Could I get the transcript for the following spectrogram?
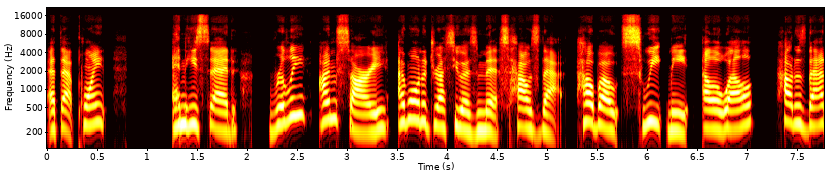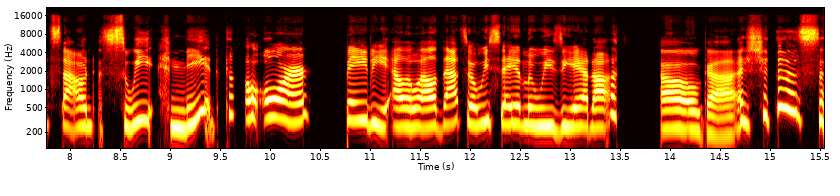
at that point. And he said, Really? I'm sorry. I won't address you as miss. How's that? How about sweet meat? LOL. How does that sound? Sweet meat. Or baby? LOL. That's what we say in Louisiana. Oh gosh. so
